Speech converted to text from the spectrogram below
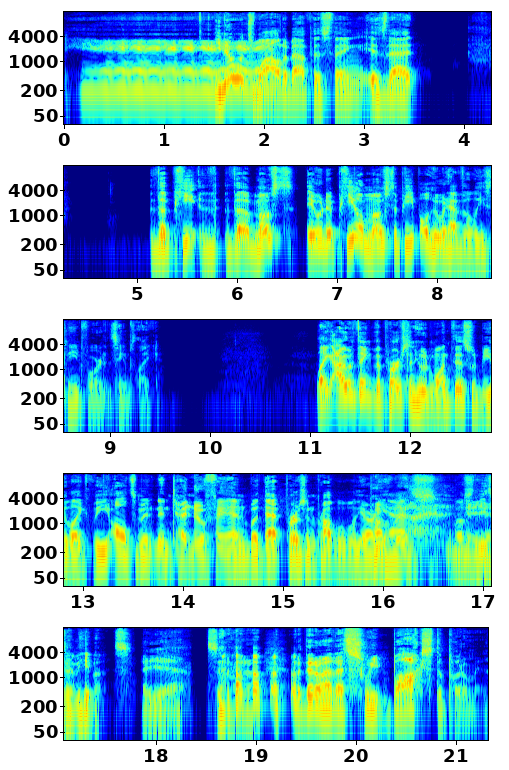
dun. You know what's wild about this thing is that the pe- the most it would appeal most to people who would have the least need for it. It seems like. Like I would think the person who would want this would be like the ultimate Nintendo fan, but that person probably already Probably has most of these Yeah. amiibos. Uh, yeah. So But they, don't, but they don't have that sweet box to put them in.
